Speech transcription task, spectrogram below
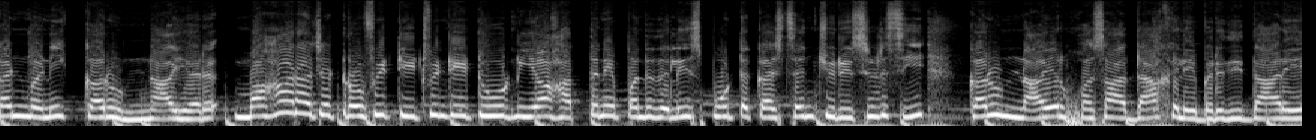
ಕಣ್ಮಣಿ Karun Nair. Maharaja trophy T twenty ಟೂರ್ನಿಯ ಹತ್ತನೇ ಪಂದ್ಯದಲ್ಲಿ ಸ್ಫೋಟಕ ಸೆಂಚುರಿ ಸಿಡಿಸಿ ಕರುಣ್ ನಾಯರ್ ಹೊಸ ದಾಖಲೆ ಬರೆದಿದ್ದಾರೆ.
